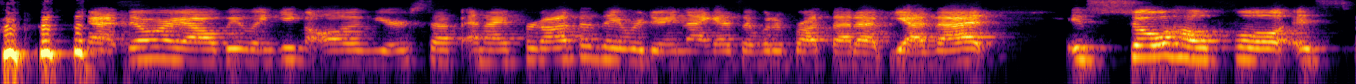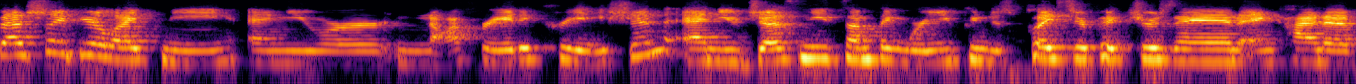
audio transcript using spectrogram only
yeah, don't worry, I'll be linking all of your stuff. And I forgot that they were doing that, guys. I would have brought that up. Yeah, that is so helpful, especially if you're like me and you are not creative creation and you just need something where you can just place your pictures in and kind of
